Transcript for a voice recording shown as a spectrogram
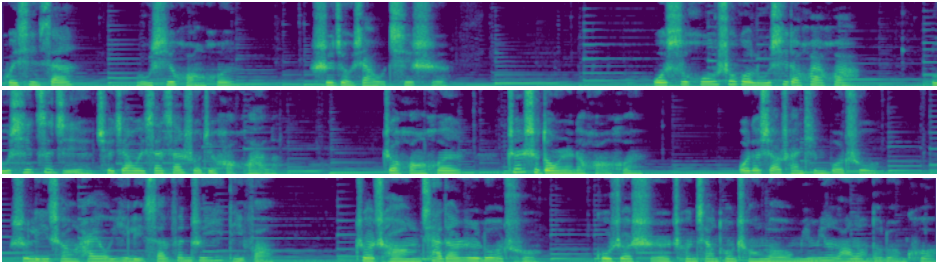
回信三，卢溪黄昏，十九下午七时。我似乎说过卢溪的坏话，卢溪自己却将为三三说句好话了。这黄昏真是动人的黄昏。我的小船停泊处，是离城还有一里三分之一地方。这城恰当日落处，故这时城墙同城楼明明朗朗的轮廓，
